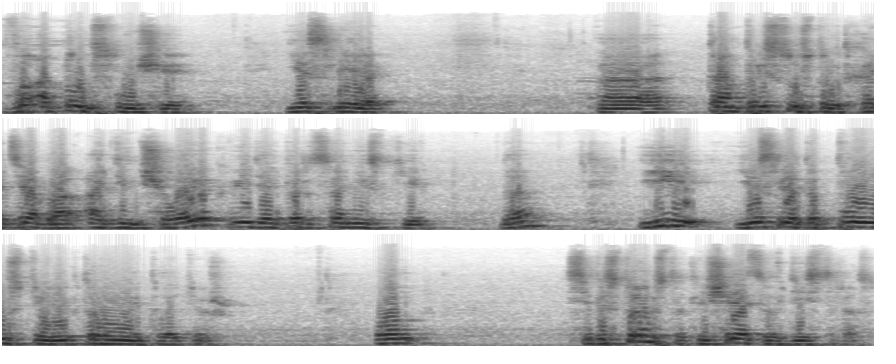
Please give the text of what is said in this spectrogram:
В одном случае, если э, там присутствует хотя бы один человек в виде операционистки, да, и если это полностью электронный платеж, он, себестоимость отличается в 10 раз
